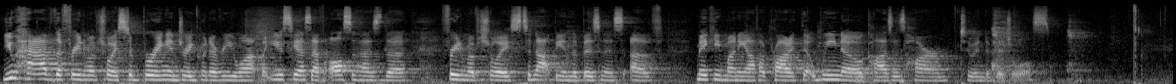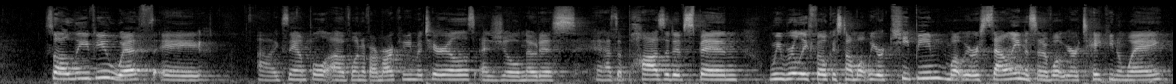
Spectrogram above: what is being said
you have the freedom of choice to bring and drink whatever you want, but UCSF also has the freedom of choice to not be in the business of making money off a product that we know causes harm to individuals. So I'll leave you with a uh, example of one of our marketing materials. As you'll notice, it has a positive spin. We really focused on what we were keeping, what we were selling, instead of what we were taking away.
